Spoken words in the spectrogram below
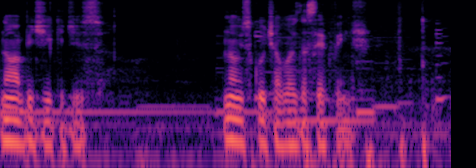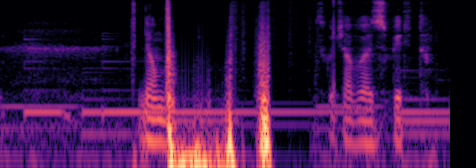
Não abdique disso. Não escute a voz da serpente. Dê um Escute a voz do Espírito.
